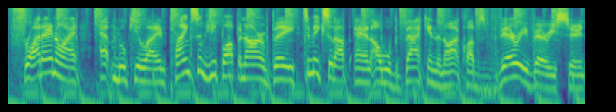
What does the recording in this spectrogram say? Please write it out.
Friday night at Milky Lane playing some hip hop and R&B to mix it up and I will be back in the nightclubs very very soon.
